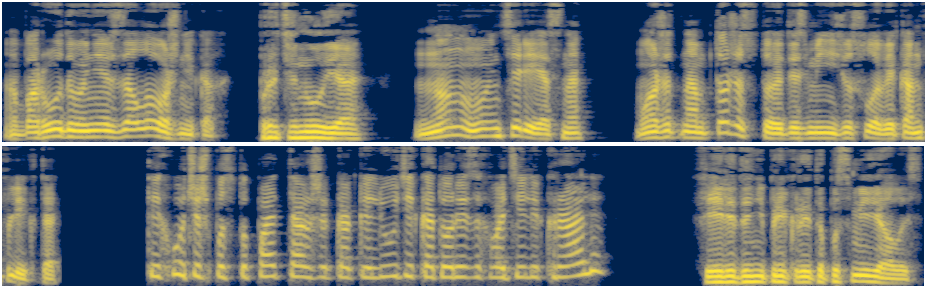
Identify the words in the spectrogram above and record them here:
Оборудование в заложниках. Протянул я. Ну-ну, интересно. Может, нам тоже стоит изменить условия конфликта? Ты хочешь поступать так же, как и люди, которые захватили крали? Фелида неприкрыто посмеялась.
